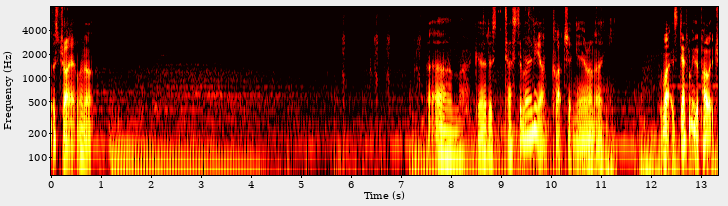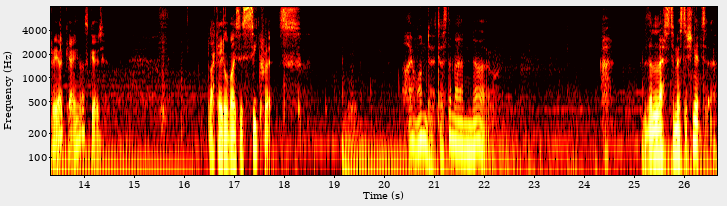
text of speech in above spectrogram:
Let's try it, why not? Um, Gerda's testimony? I'm clutching here, aren't I? Well, it's definitely the poetry, okay, that's good. Black Edelweiss's secrets. I wonder, does the man know? the letter to Mr. Schnitzer?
